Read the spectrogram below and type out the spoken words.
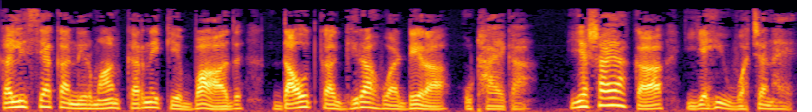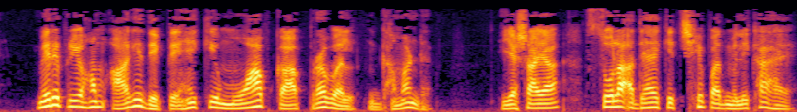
कलिसिया का निर्माण करने के बाद दाऊद का गिरा हुआ डेरा उठाएगा। यशाया का यही वचन है। मेरे प्रियो, हम आगे देखते हैं कि मुआब का प्रबल घमंड। यशाया सोलह अध्याय के छह पद में लिखा है,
